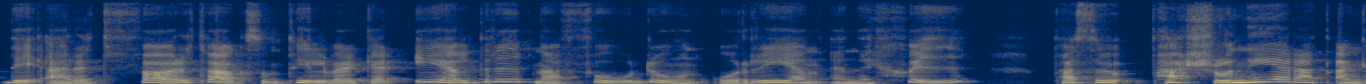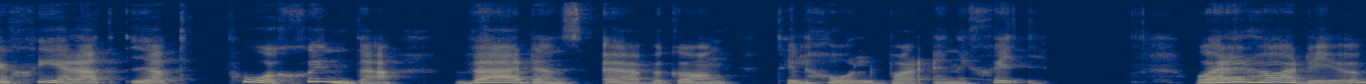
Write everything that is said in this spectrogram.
det är ett företag som tillverkar eldrivna fordon och ren energi, passionerat engagerat i att påskynda världens övergång till hållbar energi. Och här hör du ju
